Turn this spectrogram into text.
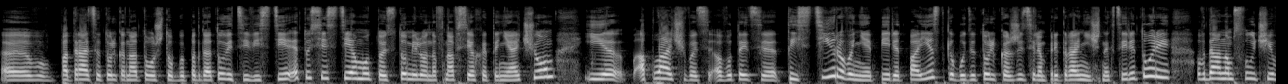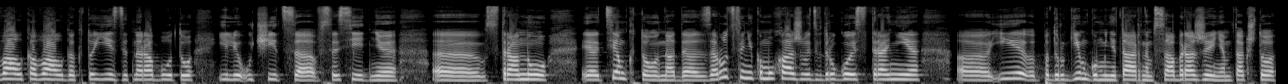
э, потратят только на то, чтобы подготовить и вести эту систему. То есть 100 миллионов на всех это ни о чем. И оплачивать вот эти тестирования перед поездкой будет только жителям приграничных территорий. В данном случае Валка-Валга, кто ездит на работу или учиться в соседнюю э, страну. Э, тем, кто надо за родственником ухаживать в другой стране. Э, и по другим гуманитарным соображениям. Так что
